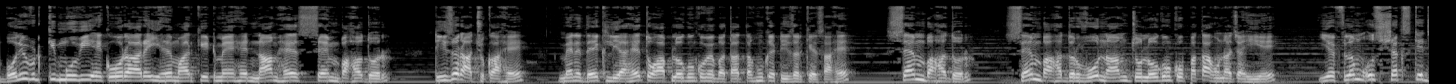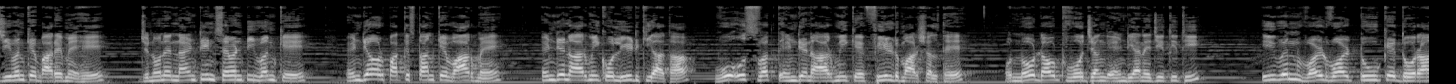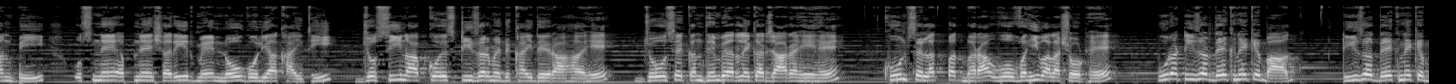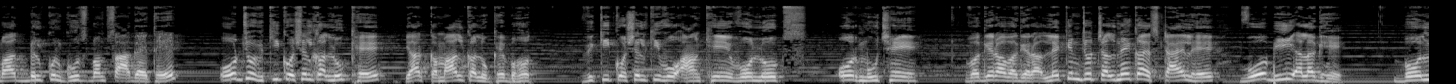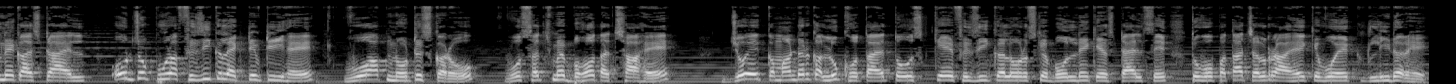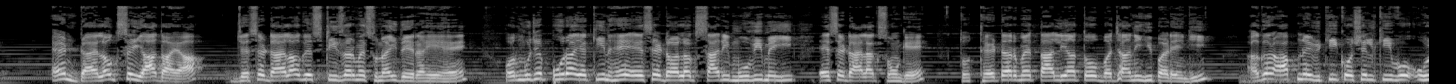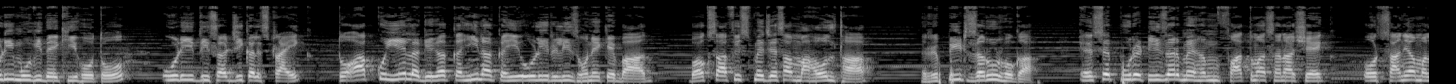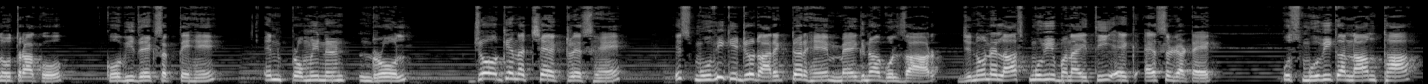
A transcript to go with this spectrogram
बॉलीवुड की मूवी एक और आ रही है मार्केट में, है नाम है सैम बहादुर। टीजर आ चुका है, मैंने देख लिया है तो आप लोगों को मैं बताता हूँ कि टीजर कैसा है। सैम बहादुर सैम बहादुर वो नाम जो लोगों को पता होना चाहिए। ये फ़िल्म उस शख्स के जीवन के बारे में है, जिन्होंने 1971 के इंडिया और पाकिस्तान के वार में इंडियन आर्मी को लीड किया था। वो उस वक्त इंडियन आर्मी के फ़ील्ड मार्शल थे, और नो डाउट वो जंग इंडिया ने जीती थी। इवन वर्ल्ड वॉर टू के दौरान भी उसने अपने शरीर में नौ गोलियाँ खाई थी, जो सीन आपको इस टीजर में दिखाई दे रहा है, जो उसे कंधे पर लेकर जा रहे हैं। खून से लथपथ भरा वो वही वाला शॉट है। पूरा टीजर देखने के बाद टीजर देखने के बाद बिल्कुल गूस बम्स आ गए थे। और जो विकी कौशल का लुक है, यार कमाल का लुक है बहुत। विकी कौशल की वो आँखें, वो लुक्स और मूछे वगैरह वगैरह। लेकिन जो चलने का स्टाइल है, वो भी अलग है। बोलने का स्टाइल और जो पूरा फ़िज़िकल एक्टिविटी है, वो आप नोटिस करो, वो सच में बहुत अच्छा है। जो एक कमांडर का लुक होता है तो उसके फ़िज़िकल और उसके बोलने के स्टाइल से तो वो पता चल रहा है कि वो एक लीडर है। एंड डायलॉग से याद आया, जैसे डायलॉग इस टीजर में सुनाई दे रहे हैं, और मुझे पूरा यकीन है ऐसे डायलॉग सारी मूवी में ही ऐसे डायलॉग्स होंगे। तो थिएटर में तालियाँ तो बजानी ही पड़ेंगी अगर आपने विकी कौशल की वो उड़ी मूवी देखी हो तो उड़ी दी सर्जिकल स्ट्राइक तो आपको ये लगेगा कहीं ना कहीं उड़ी रिलीज़ होने के बाद बॉक्स ऑफ़िस में जैसा माहौल था रिपीट ज़रूर होगा। ऐसे पूरे टीजर में हम फातिमा सना शेख और सानिया मल्होत्रा को को भी देख सकते हैं इन प्रोमिनेंट रोल जो अगेन अच्छे एक्ट्रेस हैं। इस मूवी की जो डायरेक्टर हैं मेघना गुलजार, जिन्होंने लास्ट मूवी बनाई थी एक एसिड अटैक उस मूवी का नाम था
